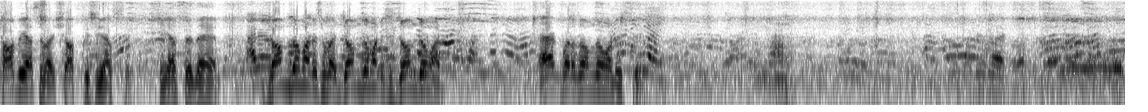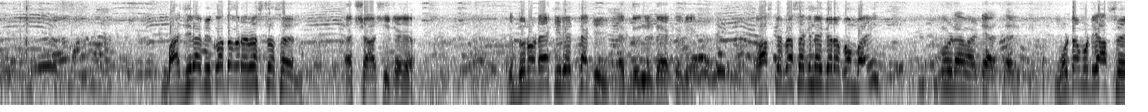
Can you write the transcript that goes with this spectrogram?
সবই আছে ভাই সব কিছুই আছে। ঠিক আছে দেখেন। জমজমাট আছে ভাই জমজমাট আছে জমজমাট। একবার জমজমাট হয়েছে ভাই জিলাপি কত করে ব্যস্ত আছেন একশো আশি টাকা। দুটোটা একই রেট নাকি? টাকা করে তো আজকে বেচা কিনা কীরকম ভাই? মোটামুটি আছে আর কি। মোটামুটি আছে?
